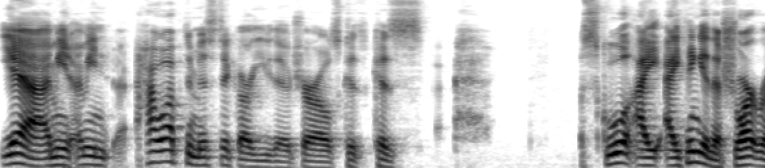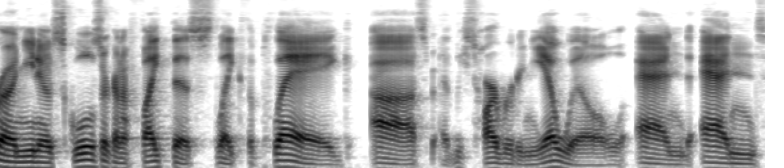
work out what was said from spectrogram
Yeah, I mean, I mean, how optimistic are you though, Charles? Because because school, I I think in the short run, you know, schools are going to fight this like the plague. Uh, at least Harvard and Yale will, and and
